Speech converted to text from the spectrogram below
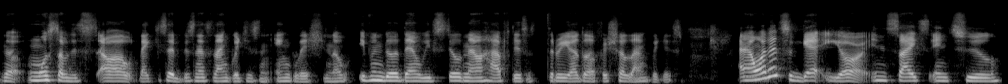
You know, most of this, our like you said, business language is in English. You know, even though then we still now have these three other official languages. And I wanted to get your insights into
